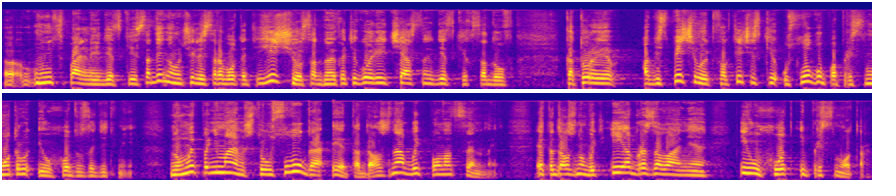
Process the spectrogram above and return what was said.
э, муниципальные детские сады научились работать еще с одной категорией частных детских садов, которые обеспечивают фактически услугу по присмотру и уходу за детьми. Но мы понимаем, что услуга эта должна быть полноценной. Это должно быть и образование, и уход, и присмотр.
